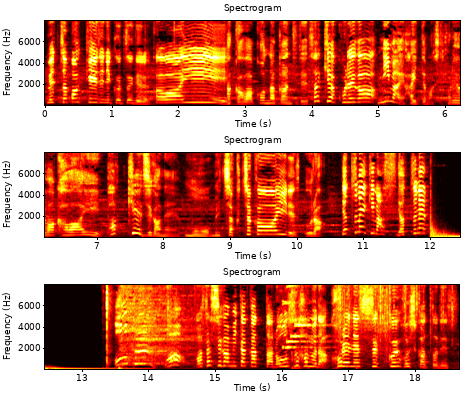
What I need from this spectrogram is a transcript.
ー めっちゃパッケージにくっついてる。かわいい。中はこんな感じです。さっきはこれが2枚入ってました。これはかわいい。パッケージがね、もうめちゃくちゃかわいいです。裏。4つ目いきます。4つ目。オープンわ私が見たかったロースハムだ。これね、すっごい欲しかったです。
